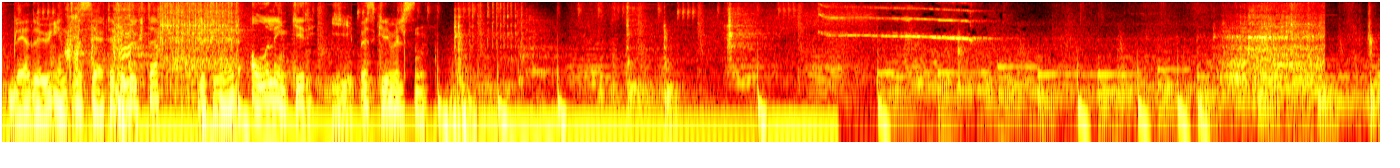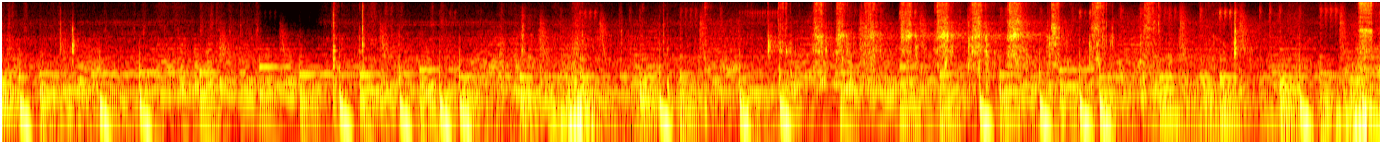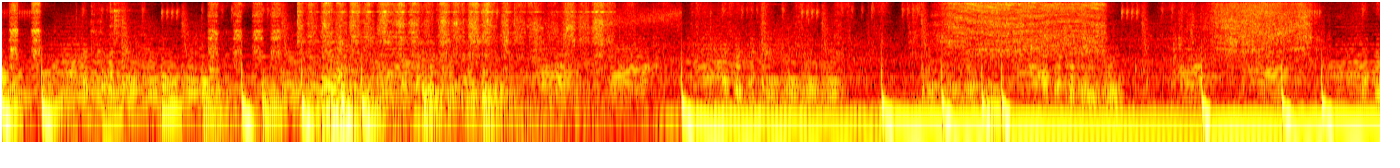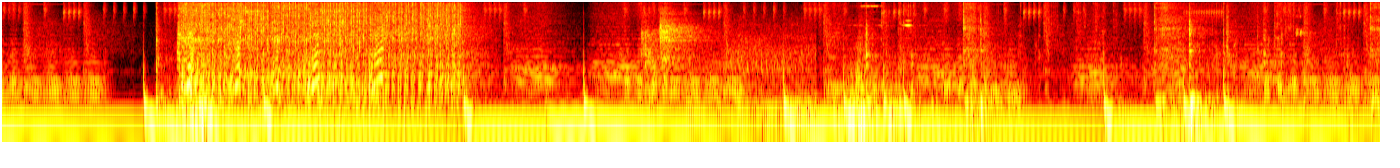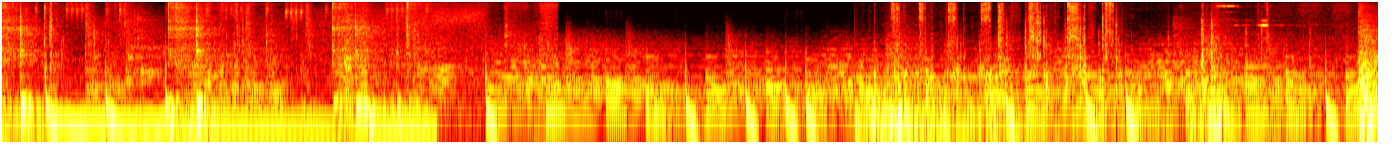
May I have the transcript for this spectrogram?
Ble du interessert i produktet? Du finner alle linker i beskrivelsen.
